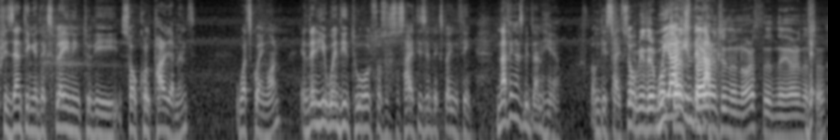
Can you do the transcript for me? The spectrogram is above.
presenting and explaining to the so called parliament what's going on. And then he went into all sorts of societies and explained the thing. Nothing has been done here on this side. So I mean, they're more we are in the dark transparent in the north than they are in the, The- south.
